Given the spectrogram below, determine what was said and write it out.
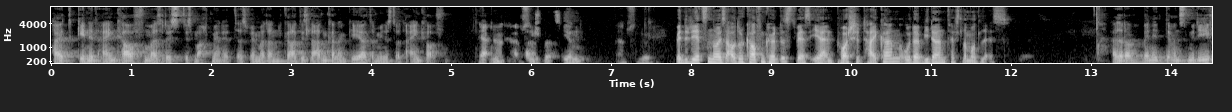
halt, gehen nicht einkaufen, also das, das macht mir nicht. Also wenn man dann gratis laden kann, dann gehe ich zumindest dort einkaufen. Ja, und dann spazieren absolut. Wenn du dir jetzt ein neues Auto kaufen könntest, wäre es eher ein Porsche Taycan oder wieder ein Tesla Model S? Also da, wenn es mir die,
